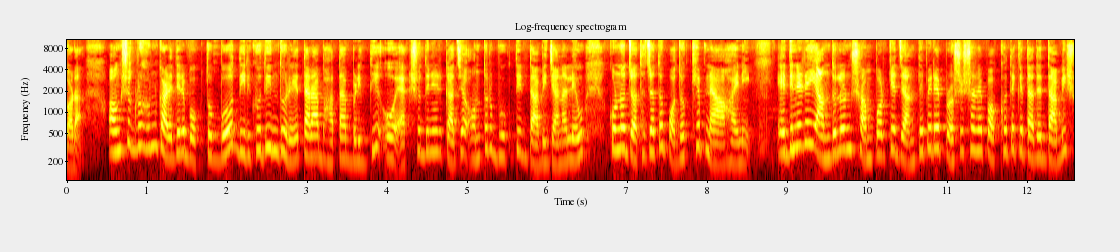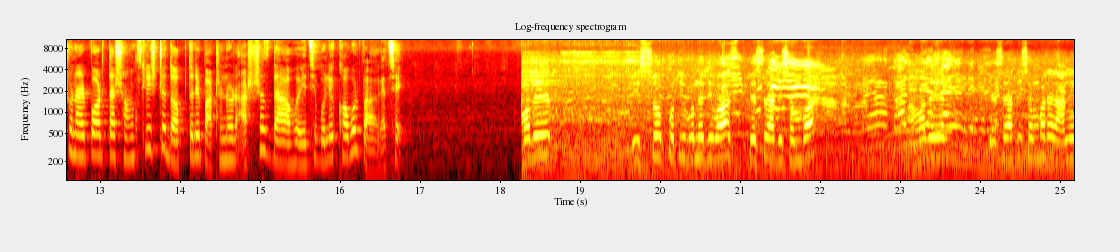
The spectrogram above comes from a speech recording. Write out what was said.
করা। অংশগ্রহণকারীদের বক্তব্য, দীর্ঘদিন ধরে তারা ভাতা বৃদ্ধি ও একশো দিনের কাজে অন্তর্ভুক্তির দাবি জানালেও কোনো যথাযথ পদক্ষেপ নেওয়া হয়নি। এদিনের এই আন্দোলন সম্পর্কে জানতে পেরে প্রশাসনের পক্ষ থেকে তাদের দাবি শোনার পর তা সংশ্লিষ্ট দপ্তরে পাঠানোর আশ্বাস দেওয়া হয়েছে বলে খবর পাওয়া গেছে। আমাদের বিশ্ব প্রতিবন্ধী দিবস তেসরা ডিসেম্বর। আমাদের তেসরা ডিসেম্বরে রানী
